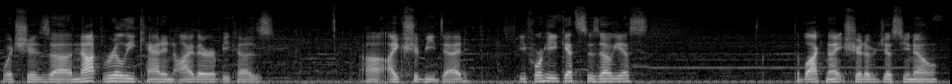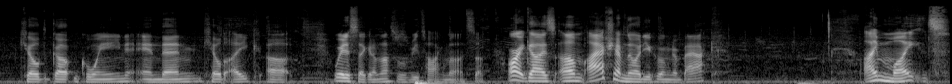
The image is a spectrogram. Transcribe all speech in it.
which is uh, not really canon either because uh, Ike should be dead before he gets to Zelgius. The Black Knight should have just you know killed G Gawain and then killed Ike. Uh, wait a second, I'm not supposed to be talking about that stuff. All right, guys. Um, I actually have no idea who I'm gonna back. I might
